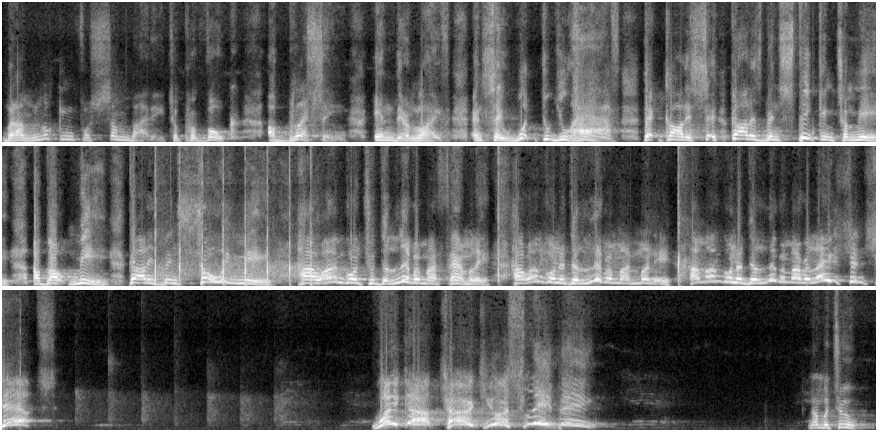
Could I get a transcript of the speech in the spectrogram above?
But I'm looking for somebody to provoke a blessing in their life and say, What do you have that God is saying? God has been speaking to me about me. God has been showing me how I'm going to deliver my family, how I'm going to deliver my money, how I'm going to deliver my relationships. Wake up, church, you're sleeping. Number two,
